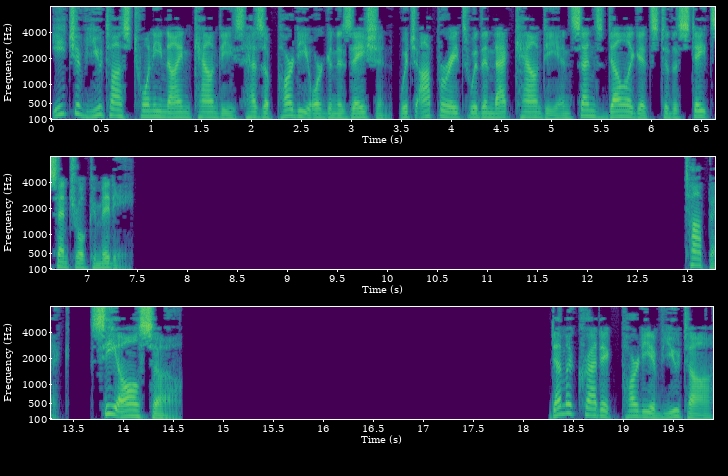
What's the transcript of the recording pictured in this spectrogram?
Each of Utah's 29 counties has a party organization, which operates within that county and sends delegates to the state central committee. See also Democratic Party of Utah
